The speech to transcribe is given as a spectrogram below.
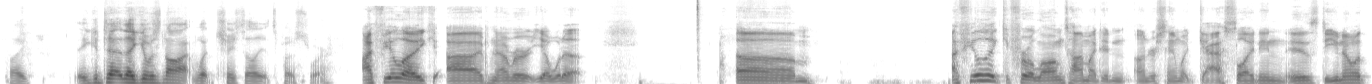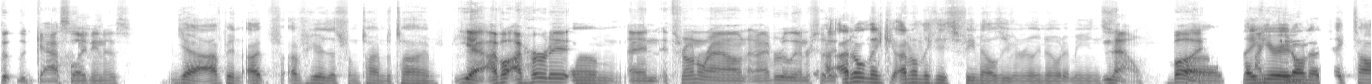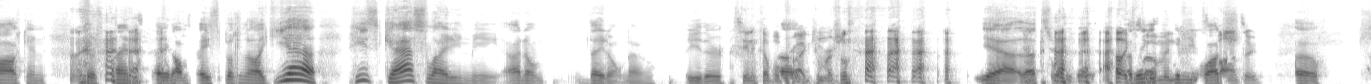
Like you could tell, like it was not what Chase Elliott's posts were. I feel like I've never yeah, what up? Um I feel like for a long time I didn't understand what gaslighting is. Do you know what the, the gaslighting is? Yeah, I've been I've I've heard this from time to time. Yeah, I've I've heard it Um, and it's thrown around and I've really understood I it. I don't think I don't think these females even really know what it means. No. But Uh, they I hear it do- on a TikTok and their friends say it on Facebook, and they're like, "Yeah, he's gaslighting me." I don't. They don't know either. I've seen a couple um, pride commercials. Yeah, that's what it is. Alex Bowman when you watch- sponsored. Oh,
